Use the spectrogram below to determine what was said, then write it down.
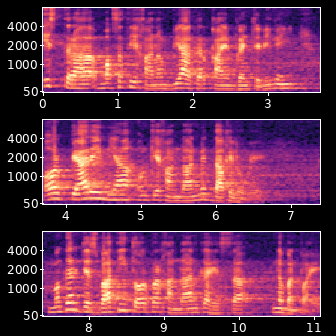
اس طرح مقصدی خانم بیاہ کر قائم گنج چلی گئیں اور پیارے میاں ان کے خاندان میں داخل ہو گئے۔ مگر جذباتی طور پر خاندان کا حصہ نہ بن پائے۔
